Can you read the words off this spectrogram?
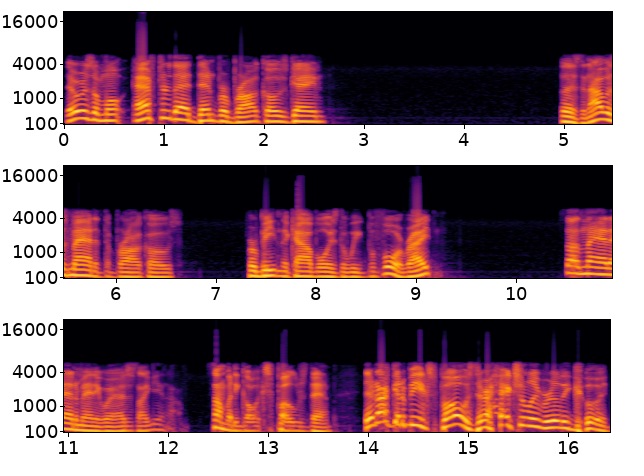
There was a mo after that Denver Broncos game, listen, I was mad at the Broncos for beating the Cowboys the week before, right? So I was mad at them anyway. I was just like, you know, somebody go expose them. They're not going to be exposed. They're actually really good.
